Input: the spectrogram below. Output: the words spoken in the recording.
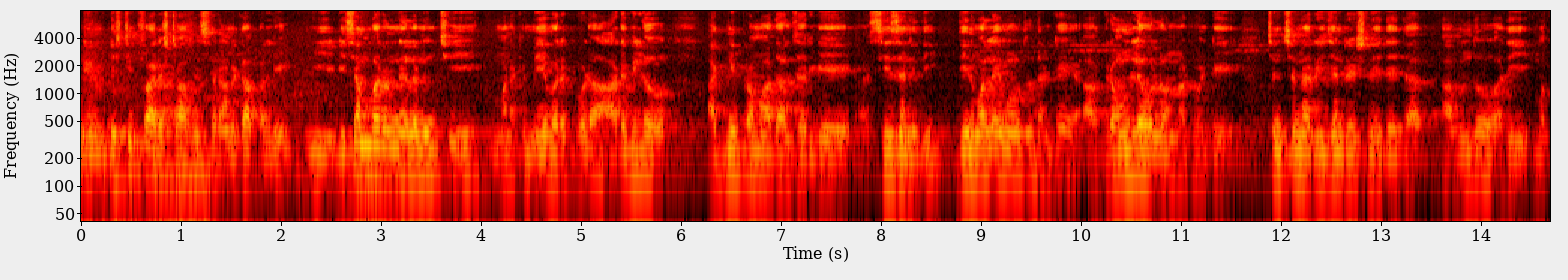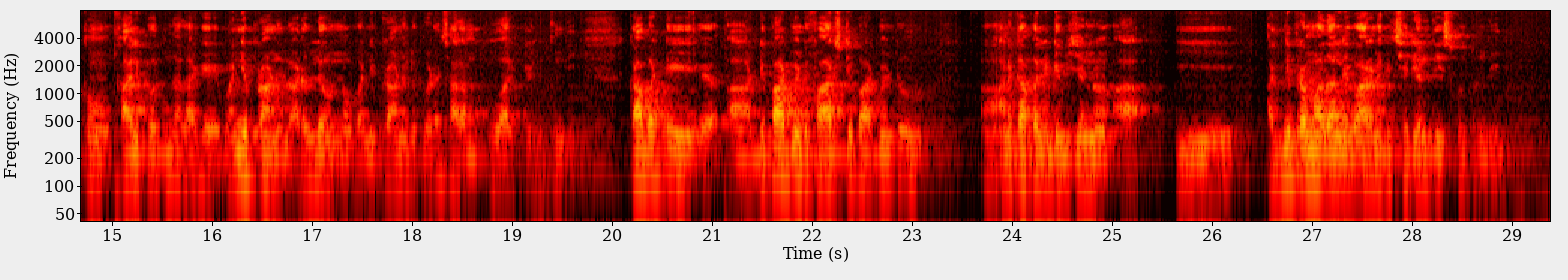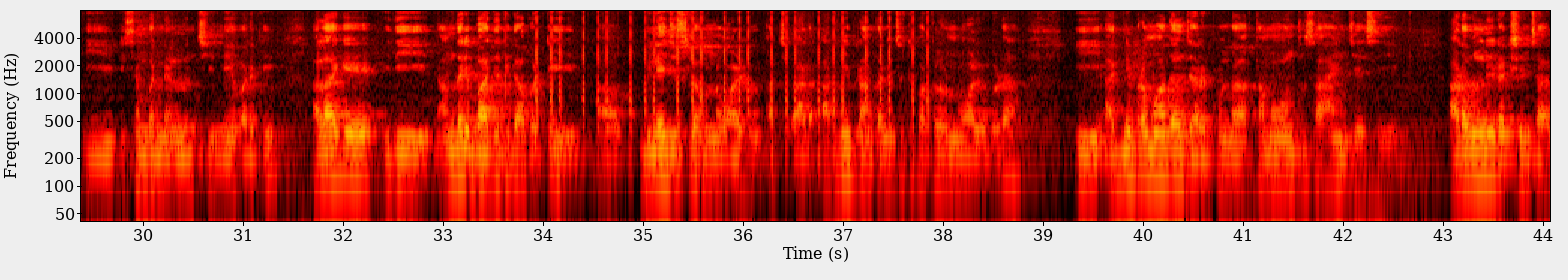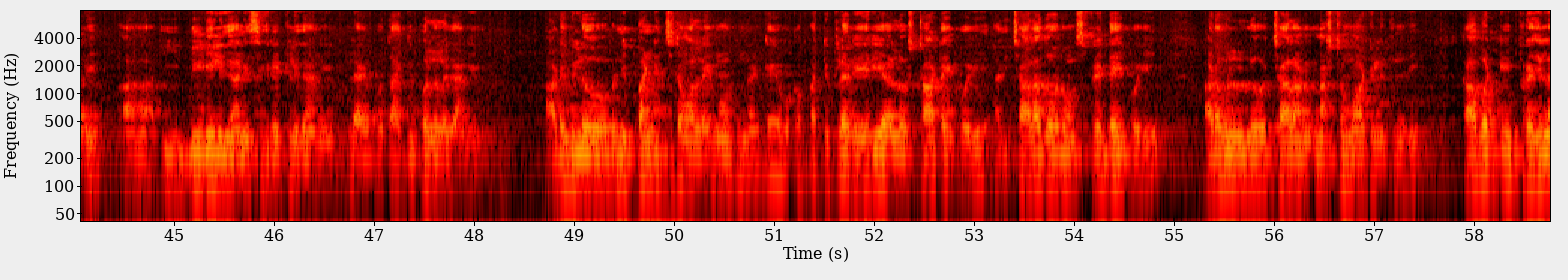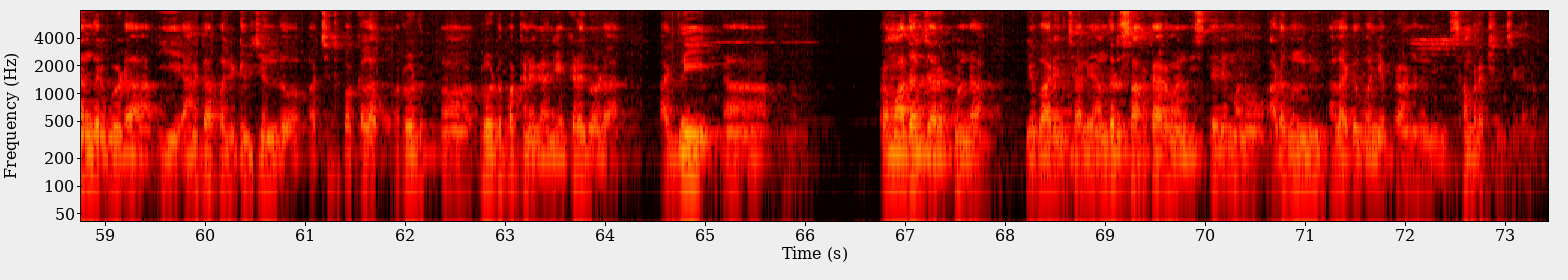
నేను district forest officer Anakapalli. ఈ December నెల నుంచి మనకి మే వరకు కూడా అడవిలో అగ్ని ప్రమాదాలు జరిగే సీజన్ ఇది. దీనివల్ల ఏమవుతుందంటే ఆ గ్రౌండ్ లెవెల్లో ఉన్నటువంటి చిన్న చిన్న రీజనరేషన్ ఏదైతే ఉందో అది మొత్తం కాలిపోతుంది. అలాగే వన్యప్రాణులు అడవిలో ఉన్న వన్యప్రాణులు కూడా చాలా ముప్పు వాళ్ళకి వెళుతుంది. కాబట్టి ఆ department forest department Anakapalli division ఈ అగ్ని ప్రమాదాల నివారణకి చర్యలు తీసుకుంటుంది. ఈ డిసెంబర్ నెల నుంచి మే వరకు. అలాగే ఇది అందరి బాధ్యత కాబట్టి విలేజెస్లో ఉన్నవాళ్ళు అటవీ ప్రాంతాన్ని ప్రాంతాల చుట్టుపక్కల ఉన్నవాళ్ళు కూడా ఈ అగ్ని ప్రమాదాలు జరగకుండా తమ వంతు సహాయం చేసి అడవుల్ని రక్షించాలి. ఈ బీడీలు కానీ సిగరెట్లు కానీ లేకపోతే అగ్గిపుల్లలు కానీ అడవిలో నిప్పండించడం వల్ల ఏమవుతుందంటే ఒక పర్టికులర్ ఏరియాలో స్టార్ట్ అయిపోయి అది చాలా దూరం స్ప్రెడ్ అయిపోయి అడవుల్లో చాలా నష్టం వాటిల్లుతుంది. కాబట్టి ప్రజలందరూ కూడా ఈ అనకాపల్లి డివిజన్లో చుట్టుపక్కల రోడ్డు రోడ్డు పక్కన కానీ ఎక్కడ కూడా అగ్ని ప్రమాదాలు జరగకుండా నివారించాలి. అందరూ సహకారం అందిస్తేనే మనం అడవుల్ని అలాగే వన్యప్రాణుల్ని సంరక్షించగలం.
